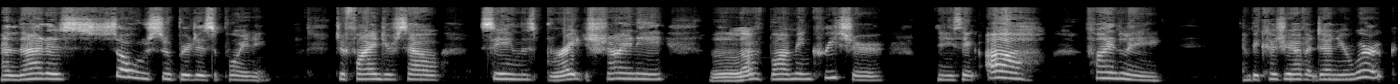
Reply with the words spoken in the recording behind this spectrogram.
And that is so super disappointing to find yourself seeing this bright, shiny, love bombing creature. And you think, ah, oh, finally. And because you haven't done your work,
